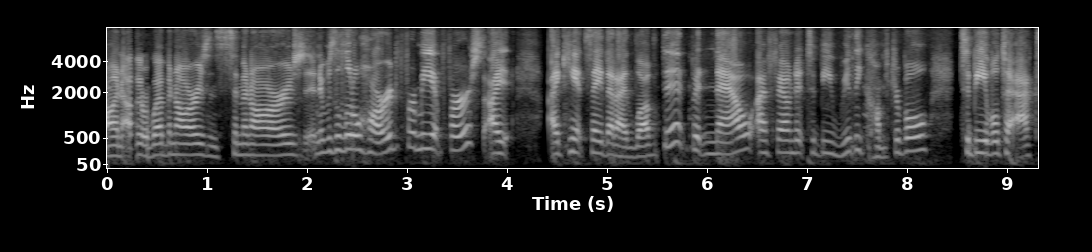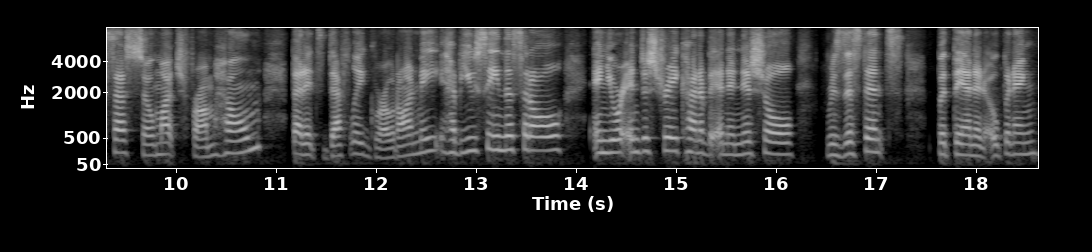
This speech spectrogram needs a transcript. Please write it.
on other webinars and seminars. And it was a little hard for me at first. I, I can't say that I loved it, but now I found it to be really comfortable to be able to access so much from home that it's definitely grown on me. Have you seen this at all in your industry? Kind of an initial resistance but then an opening.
